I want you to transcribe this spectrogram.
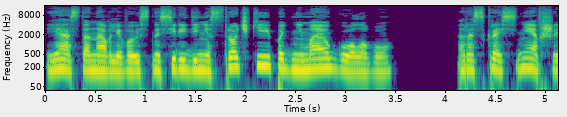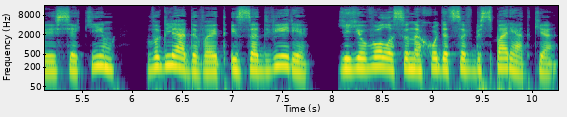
Я останавливаюсь на середине строчки и поднимаю голову. Раскрасневшаяся Ким выглядывает из-за двери, ее волосы находятся в беспорядке.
